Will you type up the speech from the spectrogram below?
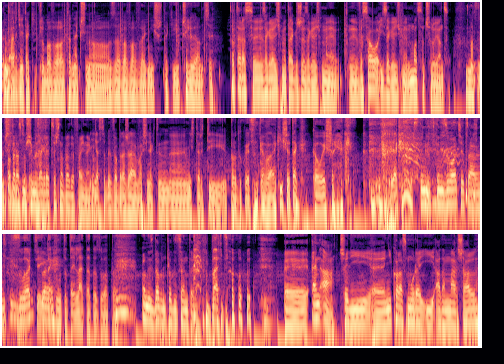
No. Bardziej taki klubowo-taneczno-zabawowy niż taki chillujący. To teraz y, zagraliśmy tak, że zagraliśmy y, wesoło i zagraliśmy mocno chillująco. Mocno To teraz musimy zagrać coś naprawdę fajnego. Ja sobie wyobrażałem właśnie, jak ten e, Mr. T produkuje ten kawałek i się tak kołysze jak, jak Z tym, w tym złocie całym. w złocie i Tak. tak mu tutaj lata to złoto. On jest dobrym producentem. Bardzo. NA, czyli Nicolas Murray i Adam Marshall,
